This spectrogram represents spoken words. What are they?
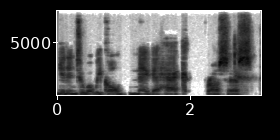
get into what we called mega hack process,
